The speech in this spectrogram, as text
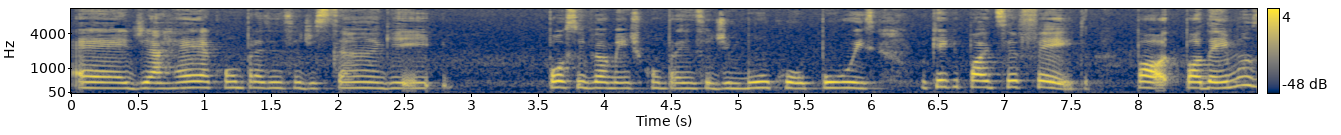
é, diarreia com presença de sangue possivelmente com presença de muco ou pus, o que, que pode ser feito? Podemos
